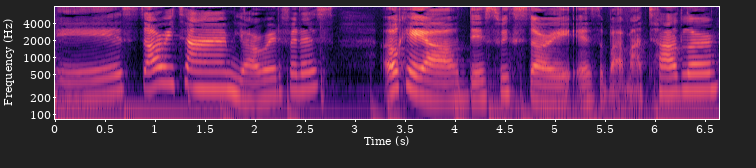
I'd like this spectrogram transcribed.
It's story time. Y'all ready for this? Okay, y'all. This week's story is about my toddler.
